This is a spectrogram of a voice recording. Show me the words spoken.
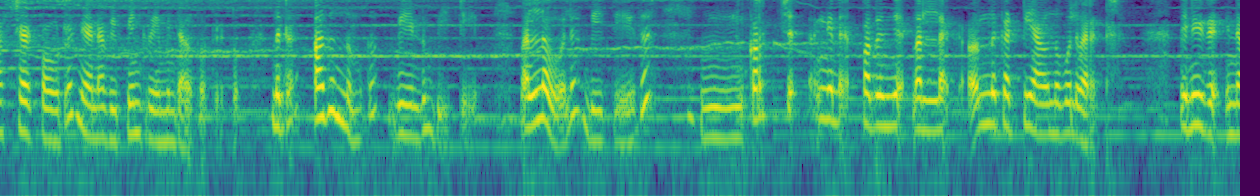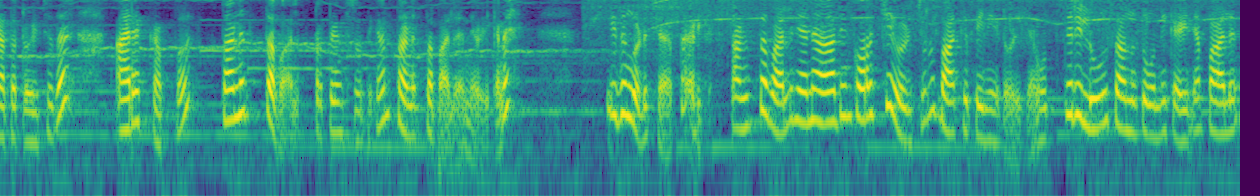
കസ്റ്റേർഡ് പൗഡർ ഞാൻ ആ വിപ്പിംഗ് ക്രീമിന്റെ അകത്തോട്ട് ഇട്ടു. എന്നിട്ട് അതും നമുക്ക് വീണ്ടും ബീറ്റ് ചെയ്യും. നല്ലപോലെ ബീറ്റ് ചെയ്ത് കുറച്ച് ഇങ്ങനെ പതിഞ്ഞ് നല്ല ഒന്ന് കട്ടിയാവുന്ന പോലെ വരട്ടെ. പിന്നീട് ഇതിനകത്തോട്ട് ഒഴിച്ചത് അര കപ്പ് തണുത്ത പാൽ. പ്രത്യേകം ശ്രദ്ധിക്കണം തണുത്ത പാൽ തന്നെ ഒഴിക്കണേ. ഇതും കൂടി ചേർത്ത് അടിക്കാം. തണുത്ത പാൽ ഞാൻ ആദ്യം കുറച്ചേ ഒഴിച്ചുള്ളൂ ബാക്കി പിന്നീട് ഒഴിക്കാം. ഒത്തിരി ലൂസാണെന്ന് തോന്നിക്കഴിഞ്ഞാൽ പാൽ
